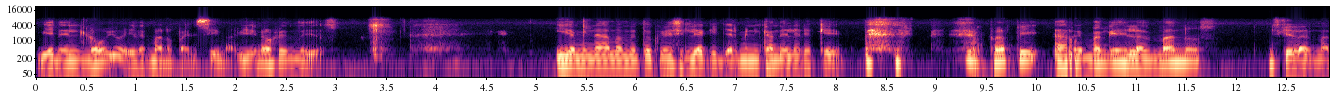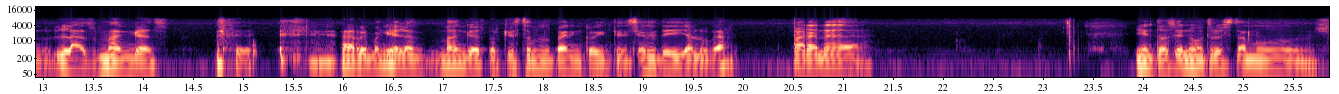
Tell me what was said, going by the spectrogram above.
viene el novio y el hermano para encima, bien ofendidos. Y a mí nada más me tocó decirle a Guillermo y Candelario que, papi, arremangue las manos, es que las manos, las mangas, arremangue las mangas porque estos nos van con intenciones de dialogar, para nada. Y entonces nosotros estamos,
